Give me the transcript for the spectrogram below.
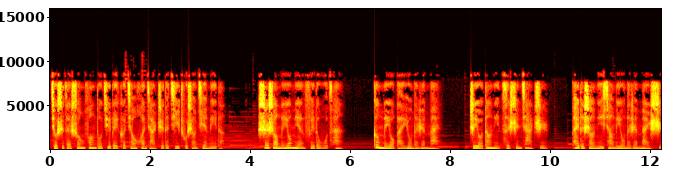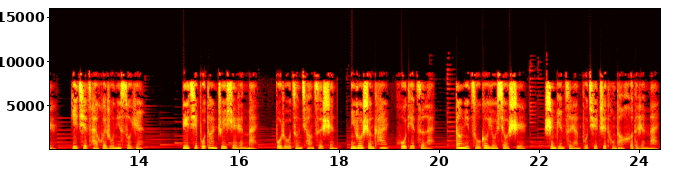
就是在双方都具备可交换价值的基础上建立的。世上没有免费的午餐，更没有白用的人脉。只有当你自身价值配得上你想利用的人脉时，一切才会如你所愿。与其不断追寻人脉，不如增强自身。你若盛开，蝴蝶自来。当你足够优秀时，身边自然不缺志同道合的人脉。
